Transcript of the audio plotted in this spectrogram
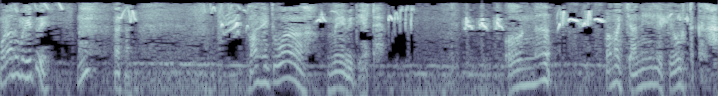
මොනවද ඔබ හිතුවේ? මං හිතුවා මේ විදිහට. ඕන්න මම ජනේලේ විවෘත කළා.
